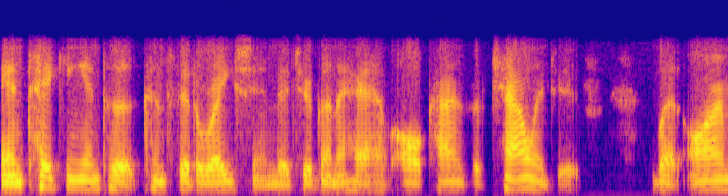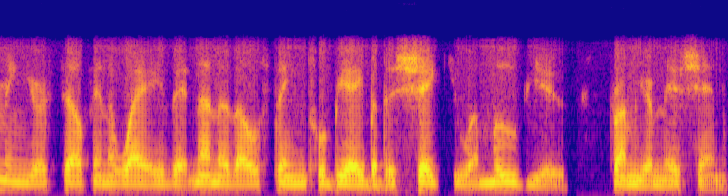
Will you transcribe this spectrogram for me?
and taking into consideration that you're going to have all kinds of challenges but arming yourself in a way that none of those things will be able to shake you or move you from your mission.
